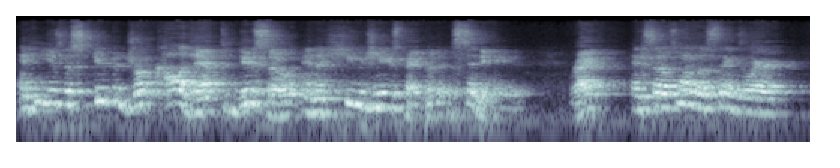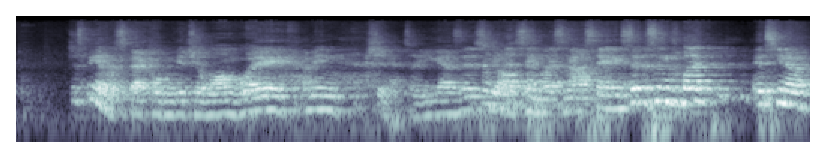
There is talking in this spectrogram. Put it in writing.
and he used a stupid drunk college app to do so in a huge newspaper that was syndicated, right? And so it's one of those things where just being respectful can get you a long way. I mean, I shouldn't tell you guys this. You all seem like some outstanding citizens, but it's, you know,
